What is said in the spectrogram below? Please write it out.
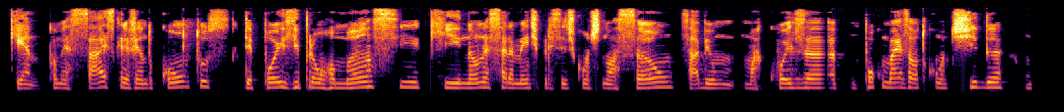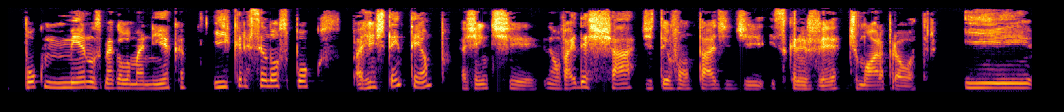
pequeno. Começar escrevendo contos, depois ir para um romance que não necessariamente precisa de continuação, sabe? Um, uma coisa um pouco mais autocontida, um pouco menos megalomaníaca e ir crescendo aos poucos. A gente tem tempo, a gente não vai deixar de ter vontade de escrever de uma hora para outra e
